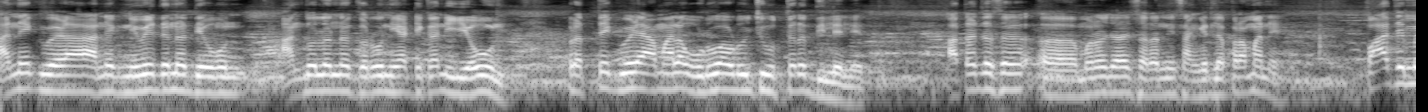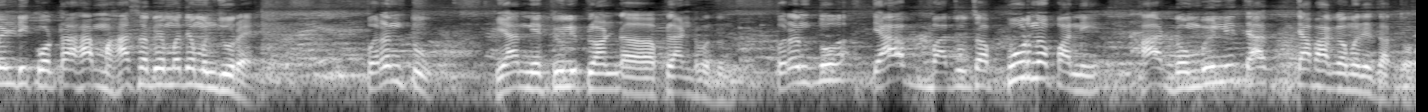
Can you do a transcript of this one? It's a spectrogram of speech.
अनेक वेळा अनेक निवेदनं देऊन आंदोलनं करून या ठिकाणी येऊन प्रत्येक वेळी आम्हाला उडवाउडवीची उत्तरं दिलेली आहेत. आता जसं मनोज राय सरांनी सांगितल्याप्रमाणे पाच एम एल डी कोटा हा महासभेमध्ये मंजूर आहे. परंतु या नेतविली प्लांट प्लांटमधून. परंतु त्या बाजूचा पूर्ण पाणी हा डोंबिवली त्या त्या भागामध्ये जातो.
